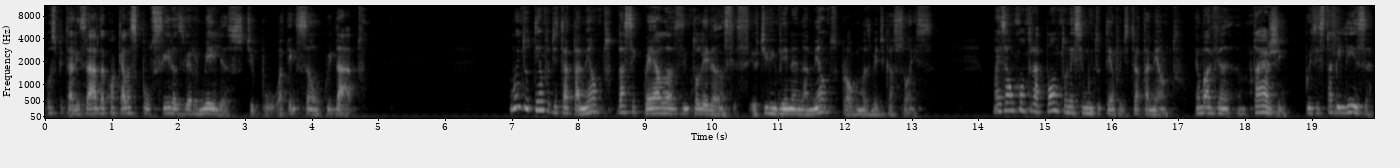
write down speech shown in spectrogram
hospitalizada com aquelas pulseiras vermelhas, tipo, atenção, cuidado. Muito tempo de tratamento dá sequelas, intolerâncias. Eu tive envenenamento para algumas medicações. Mas há um contraponto nesse muito tempo de tratamento. É uma vantagem, pois estabiliza,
